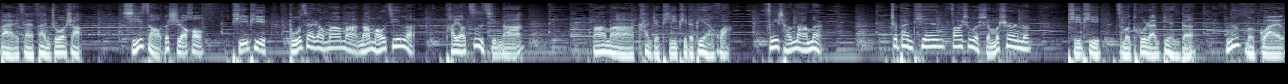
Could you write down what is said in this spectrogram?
摆在饭桌上，洗澡的时候，皮皮不再让妈妈拿毛巾了，他要自己拿。妈妈看着皮皮的变化，非常纳闷儿：这半天发生了什么事儿呢？皮皮怎么突然变得那么乖了？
